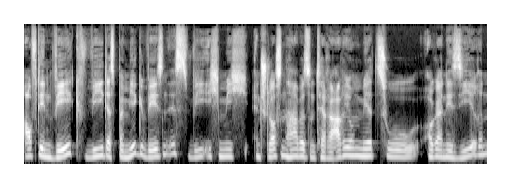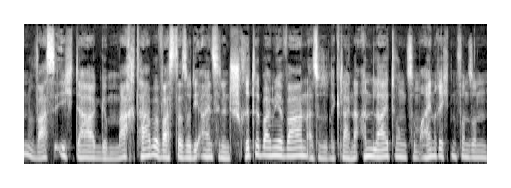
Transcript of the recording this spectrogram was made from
auf den Weg, wie das bei mir gewesen ist, wie ich mich entschlossen habe, so ein Terrarium mir zu organisieren, was ich da gemacht habe, was da so die einzelnen Schritte bei mir waren, also so eine kleine Anleitung zum Einrichten von so einem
